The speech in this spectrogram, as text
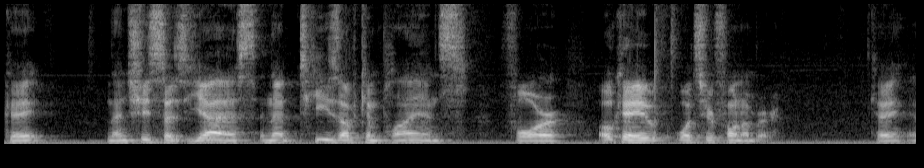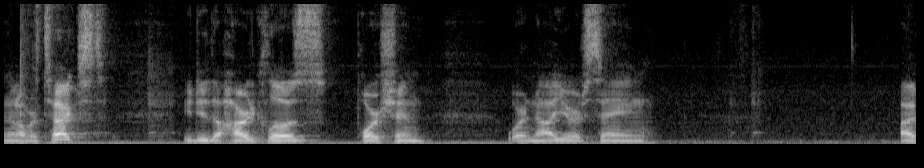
Okay, and then she says yes, and that tees up compliance for okay. What's your phone number? Okay, and then over text, you do the hard close portion where now you're saying, I,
